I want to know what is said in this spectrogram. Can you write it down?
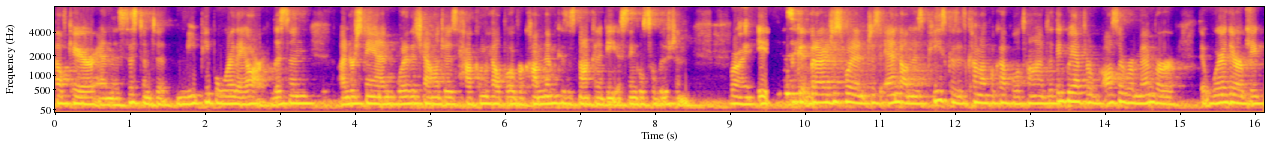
healthcare and the system to meet people where they are, listen, understand what are the challenges, how can we help overcome them, because it's not going to be a single solution. Right. It is good, but I just want to just end on this piece because it's come up a couple of times. I think we have to also remember that where there are big,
